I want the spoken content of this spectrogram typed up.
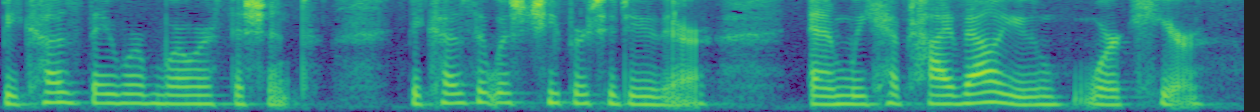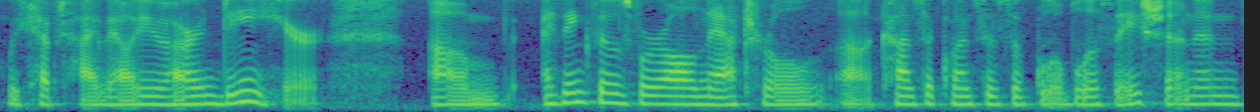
because they were more efficient, because it was cheaper to do there and we kept high value work here. We kept high value R&D here. Um, I think those were all natural uh, consequences of globalization, and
